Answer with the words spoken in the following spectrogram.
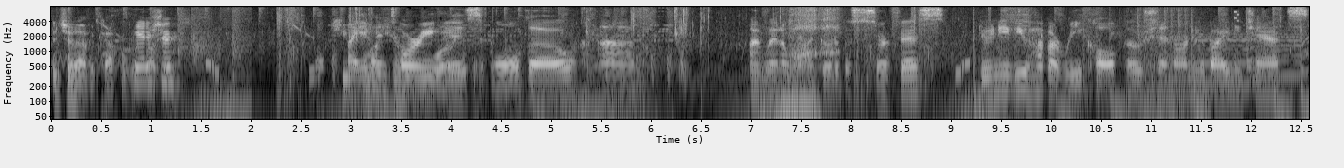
It should have a couple. of Yeah, sure. weapons. Keep My inventory work. is full though. Um, I'm gonna want to go to the surface. Do any of you have a recall potion on you by any chance?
